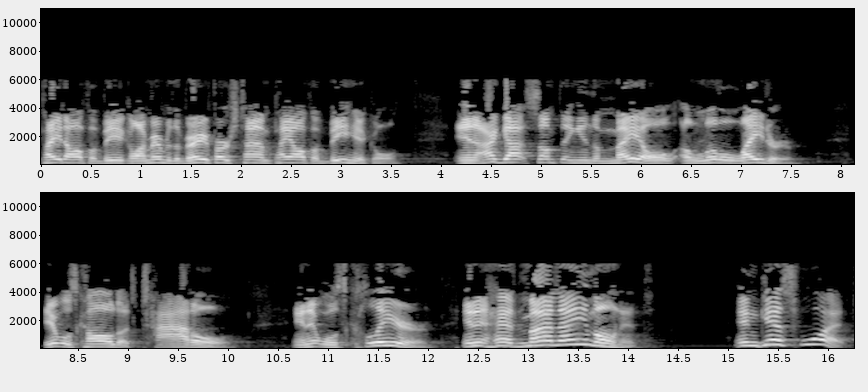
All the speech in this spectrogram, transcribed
paid off a vehicle. I remember the very first time pay off a vehicle and I got something in the mail a little later. It was called a title and it was clear and it had my name on it. And guess what?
